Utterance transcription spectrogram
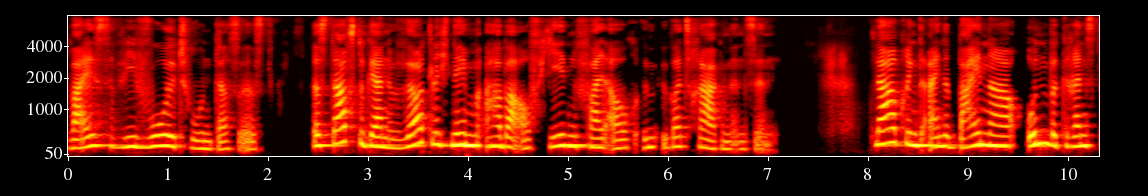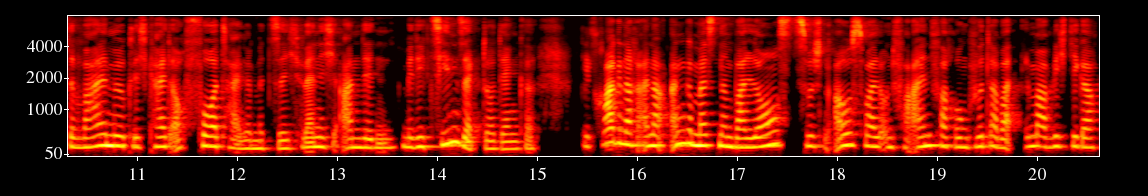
weiß, wie wohltuend das ist. Das darfst du gerne wörtlich nehmen, aber auf jeden Fall auch im übertragenen Sinn. Klar bringt eine beinahe unbegrenzte Wahlmöglichkeit auch Vorteile mit sich, wenn ich an den Medizinsektor denke. Die Frage nach einer angemessenen Balance zwischen Auswahl und Vereinfachung wird aber immer wichtiger,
